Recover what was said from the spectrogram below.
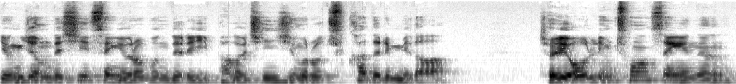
영진 전문대 신입생 여러분들의 입학을 진심으로 축하드립니다. 저희 어울림 총학생회는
